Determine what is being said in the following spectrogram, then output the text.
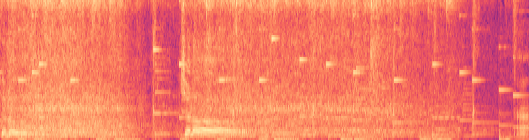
चलो. चलो. हां.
